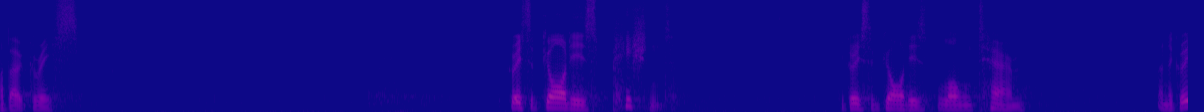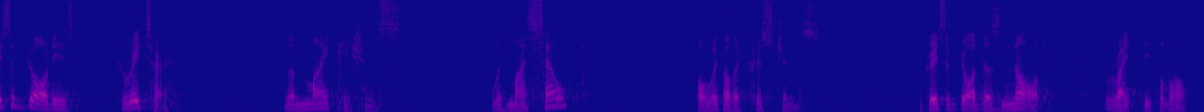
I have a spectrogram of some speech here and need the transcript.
about grace. Grace of God is patient. The grace of God is long term. And the grace of God is greater than my patience with myself or with other Christians. The grace of God does not write people off.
